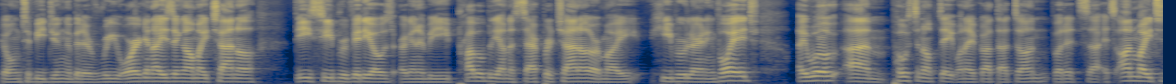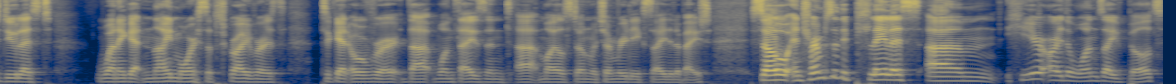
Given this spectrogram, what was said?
going to be doing a bit of reorganizing on my channel. These Hebrew videos are going to be probably on a separate channel or my Hebrew learning voyage. I will um, post an update when I've got that done, but it's uh, it's on my to-do list when I get nine more subscribers to get over that 1000 uh, milestone, which I'm really excited about. So in terms of the playlists, um, here are the ones I've built.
